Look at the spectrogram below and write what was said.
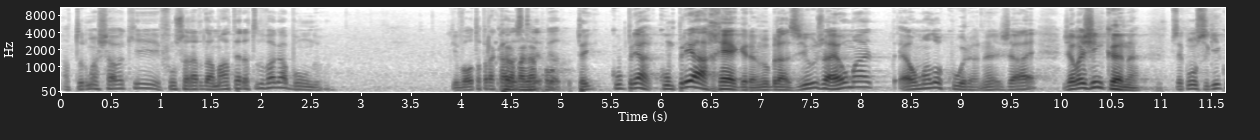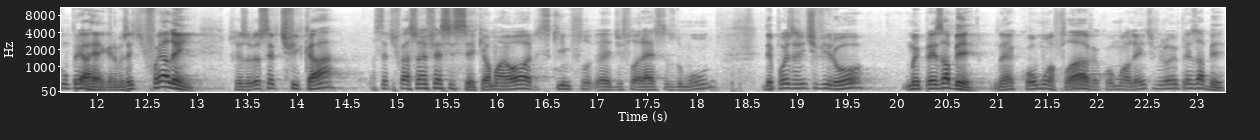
A turma achava que funcionário da mata era tudo vagabundo. Que volta para casa. Pouco. Tem que cumprir a, cumprir a regra no Brasil já é uma, é uma loucura, né? já, é, já é uma gincana. Você conseguir cumprir a regra. Mas a gente foi além. A gente resolveu certificar a certificação FSC, que é o maior esquema eh, de florestas do mundo. Depois a gente virou uma empresa B, né? como a Flávia, como a Lente, virou uma empresa B.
